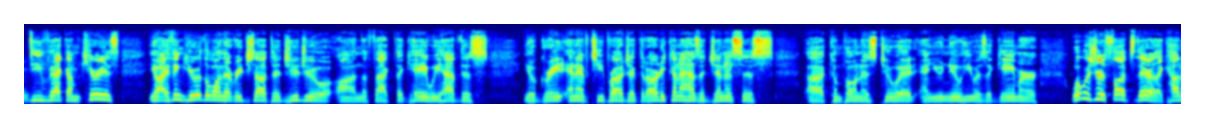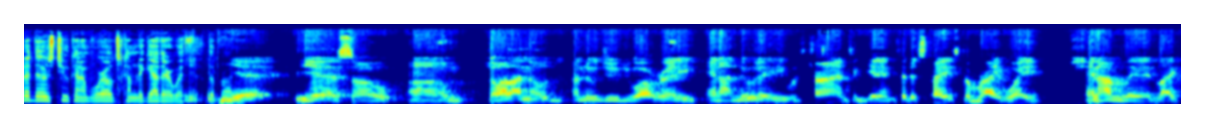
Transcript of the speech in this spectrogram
D Beck, I'm curious. You know, I think you're the one that reached out to Juju on the fact like, hey, we have this, you know, great NFT project that already kind of has a Genesis uh, components to it, and you knew he was a gamer. What was your thoughts there? Like, how did those two kind of worlds come together with the project? Yeah, yeah. So. Um, well, I know I knew Juju already, and I knew that he was trying to get into the space the right way. And I've led like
